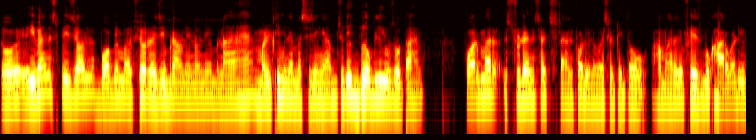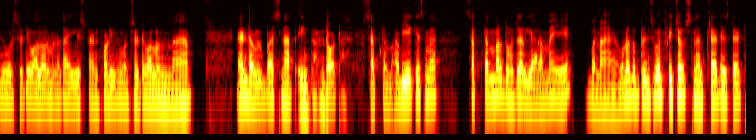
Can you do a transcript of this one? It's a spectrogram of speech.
तो इवेंट स्पीजल बॉबी मर्फी और रेजी ब्राउन इन्होंने बनाया है मल्टी मीडिया मैसेजिंग ऐप जो कि ग्लोबली यूज़ होता है। Former students at Stanford University तो हमारे जो फेसबुक हार्वर्ड यूनिवर्सिटी वालों ने बनाया था ये स्टैनफोर्ड यूनिवर्सिटी वालों ने बनाया and develop by Snap Inc dot September अब ये किसमें? सितंबर 2011 में ये बनाया है। One of the principal feature of Snapchat is that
